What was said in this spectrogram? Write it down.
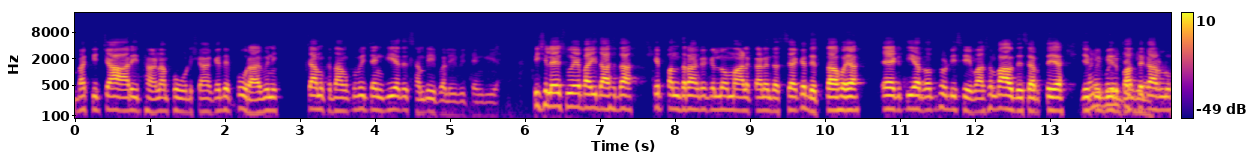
ਬਾਕੀ ਚਾਰ ਹੀ ਥਾਣਾ ਫੋੜ ਛਾਂਕ ਇਹਦੇ ਭੂਰਾ ਵੀ ਨਹੀਂ ਚਮਕ ਦਮਕ ਵੀ ਚੰਗੀ ਹੈ ਤੇ ਸੰਭੀ ਬਲੀ ਵੀ ਚੰਗੀ ਹੈ ਪਿਛਲੇ ਸੂਏ ਬਾਈ ਦੱਸਦਾ ਕਿ 15 ਕੁ ਕਿਲੋ ਮਾਲਕਾਂ ਨੇ ਦੱਸਿਆ ਕਿ ਦਿੱਤਾ ਹੋਇਆ ਐਗਤੀਆਰ ਦੁੱਧ ਤੁਹਾਡੀ ਸੇਵਾ ਸੰਭਾਲ ਦੇ ਸਿਰ ਤੇ ਆ ਜੇ ਕੋਈ ਵੀਰ ਵੱਧ ਆ। ਕਰ ਲੂ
